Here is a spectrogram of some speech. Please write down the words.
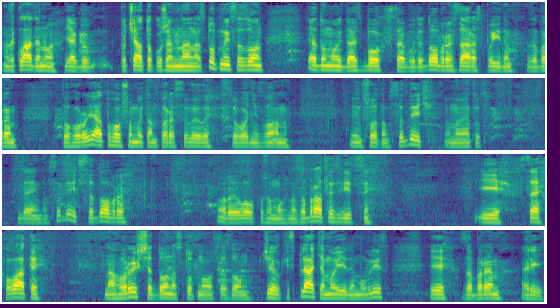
Закладено якби початок уже на наступний сезон. Я думаю, дасть Бог, все буде добре. Зараз поїдемо, заберемо того роя, того, що ми там переселили сьогодні з вами. Він що там сидить, у мене тут де він там сидить, все добре. Ройловку вже можна забрати звідси. І все ховати на горище до наступного сезону. Бджілки сплять, а ми їдемо в ліс і заберемо рій.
